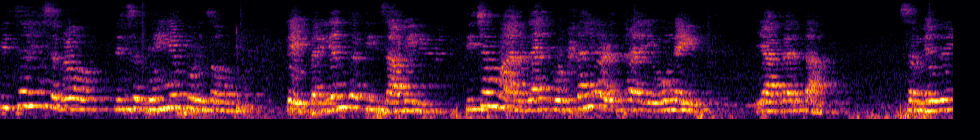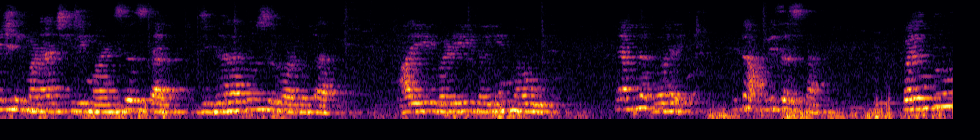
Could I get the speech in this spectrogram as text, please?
तिचं हे सगळं तिचं ध्येय पुढचं ते पर्यंत ती जावी तिच्या मार्गात कुठलाही अडथळा येऊ नये याकरता संवेदनशील मनाची जी माणसं असतात जी घरातून सुरुवात होतात आई वडील बहीण भाऊ हे आपलं घर आहे. तिथं आपलीच असतात. परंतु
